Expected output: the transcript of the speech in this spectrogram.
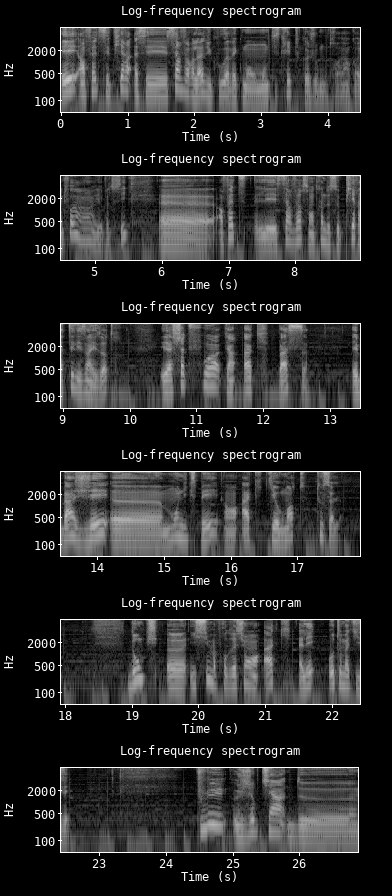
Et en fait, ces, ces serveurs-là, du coup, avec mon, mon, petit script que je vous montrerai encore une fois, il hein, n'y a pas de souci, euh, en fait, les serveurs sont en train de se pirater les uns les autres. Et à chaque fois qu'un hack passe, eh ben, j'ai mon XP en hack qui augmente tout seul. Donc, ici, ma progression en hack, elle est automatisée plus j'obtiens de,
